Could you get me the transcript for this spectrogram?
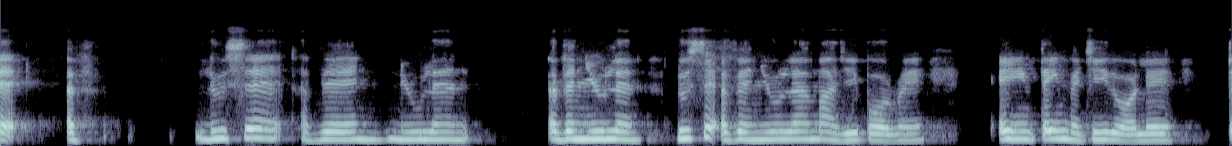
က်လူးဆက်အဗယ်နူးလန်းအဗယ်နူးလန်းလူးဆက်အဗယ်နူးလန်းမကြီးပေါ်တွင်အိမ်သိမ့်မကြီးတော်လဲတ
